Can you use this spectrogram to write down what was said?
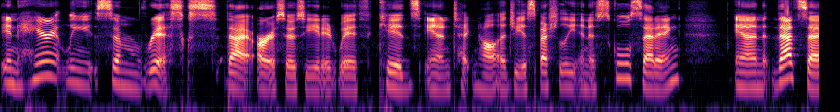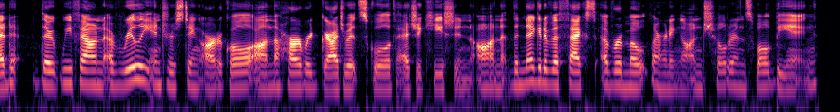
inherently some risks that are associated with kids and technology, especially in a school setting. And that said, there, we found a really interesting article on the Harvard Graduate School of Education on the negative effects of remote learning on children's well being.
